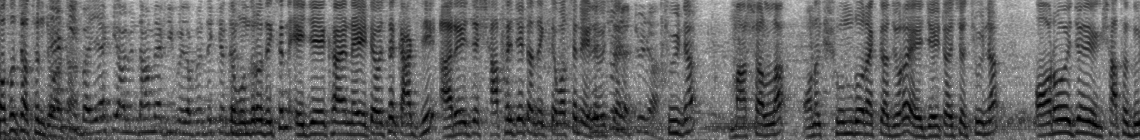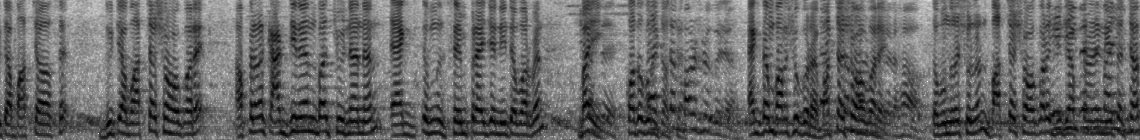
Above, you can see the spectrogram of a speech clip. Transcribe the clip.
কত চাচ্ছেন জোড়াটা? একই ভাই একই আমি দাম একই কই আপনি দেখতে তো বন্ধুরা দেখছেন এই যে এখানে এটা হচ্ছে কাকজি আর এই যে সাথে যেটা দেখতে পাচ্ছেন এটা হচ্ছে চুইনা, মাশাআল্লাহ অনেক সুন্দর একটা জোড়া এই যে এটা হচ্ছে চুইনা। আর ওই যে সাথে দুইটা বাচ্চা আছে দুইটা বাচ্চা সহকারে আপনারা কাকজি নেন বা চুইনা নেন একদম সেম প্রাইজে নিতে পারবেন। ভাই কত করে চাচ্ছেন? একদম বারোশো করে বাচ্চা সহকারে। 1200 করে, হ্যাঁ। তো বন্ধুরা শুনলেন বাচ্চা সহকারে যদি আপনারা নিতে চান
